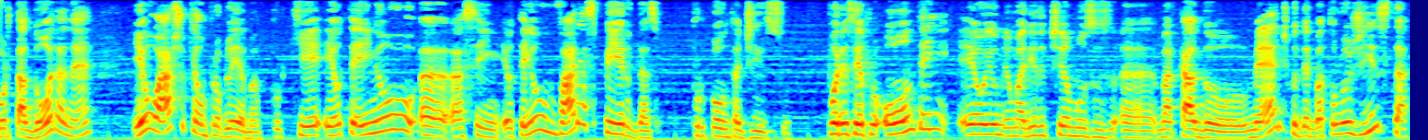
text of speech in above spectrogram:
portadora, né? Eu acho que é um problema, porque eu tenho, uh, assim, eu tenho várias perdas por conta disso. Por exemplo, ontem eu e o meu marido tínhamos uh, marcado médico, dermatologista,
